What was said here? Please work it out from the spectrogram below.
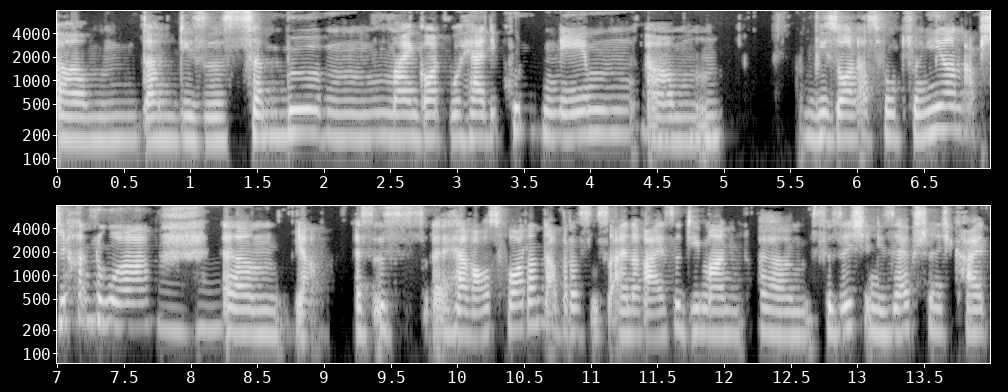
ähm, dann dieses Zermürben, mein Gott, woher die Kunden nehmen, ähm, wie soll das funktionieren ab Januar? Mhm. Ähm, ja, es ist äh, herausfordernd, aber das ist eine Reise, die man ähm, für sich in die Selbstständigkeit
